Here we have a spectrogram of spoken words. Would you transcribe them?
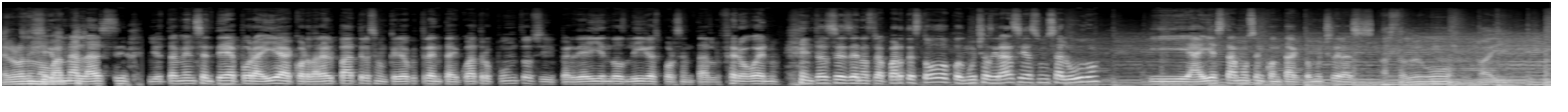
Error de novato. una lástima. Yo también senté por ahí a acordar el Patriots, aunque dio 34 puntos y perdí ahí en dos ligas por sentarlo. Pero bueno, entonces de nuestra parte es todo. Pues muchas gracias, un saludo y ahí estamos en contacto. Muchas gracias. Hasta luego. Bye.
